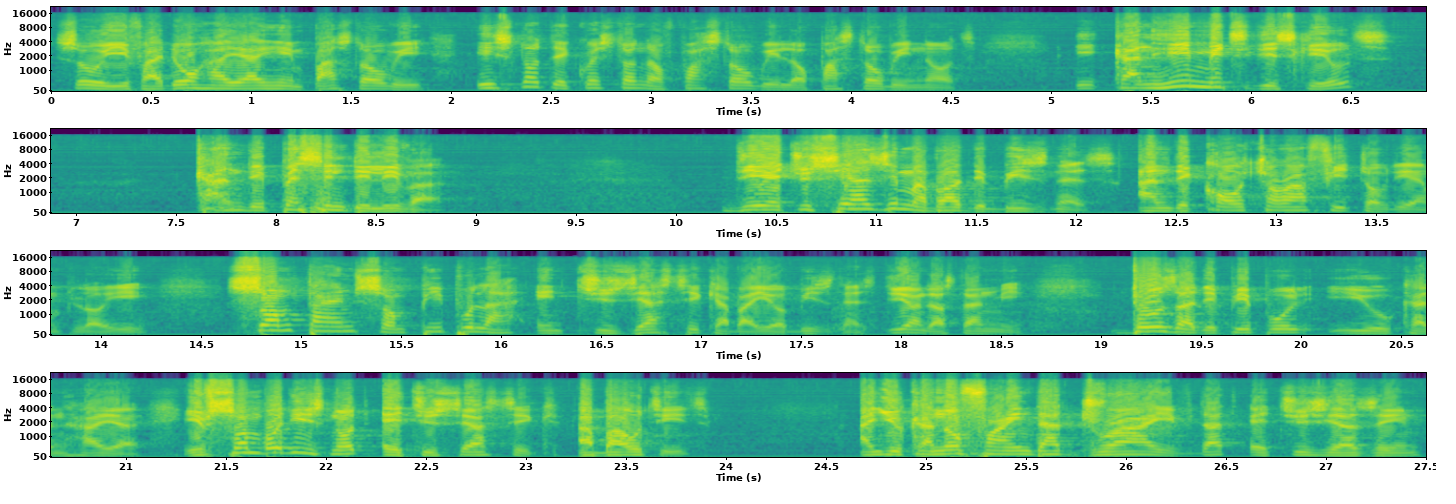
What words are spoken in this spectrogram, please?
So if I don't hire him, pastor will. It's not a question of pastor will or pastor will not. Can he meet the skills? Can the person deliver? The enthusiasm about the business and the cultural fit of the employee. Sometimes some people are enthusiastic about your business. Do you understand me? Those are the people you can hire. If somebody is not enthusiastic about it, and you cannot find that drive, that enthusiasm,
